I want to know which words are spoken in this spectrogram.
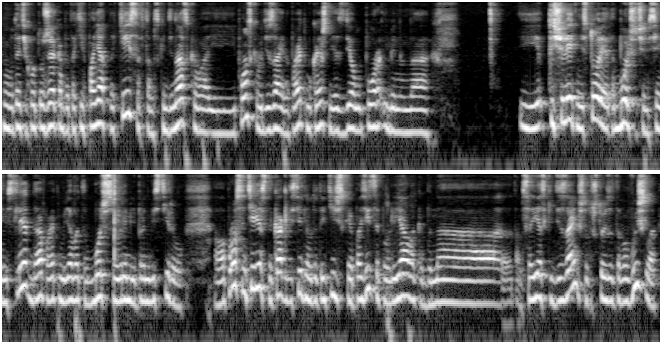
ну, вот этих вот уже как бы таких понятных кейсов там скандинавского и японского дизайна, поэтому, конечно, я сделал упор именно на и тысячелетняя история – это больше, чем 70 лет, да, поэтому я в это больше своего времени проинвестировал. А вопрос интересный, как действительно вот эта этическая позиция повлияла как бы на там, советский дизайн, что, что из этого вышло.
